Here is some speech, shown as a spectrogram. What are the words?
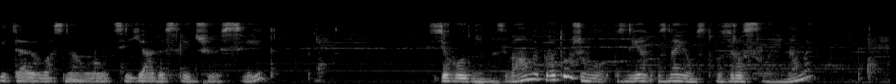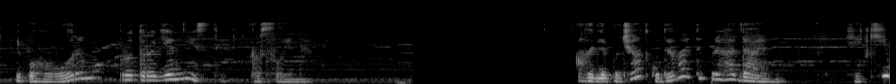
Вітаю вас на уроці Я досліджую світ. Сьогодні ми з вами продовжимо знайомство з рослинами і поговоримо про трав'яністі рослини. Але для початку давайте пригадаємо, які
